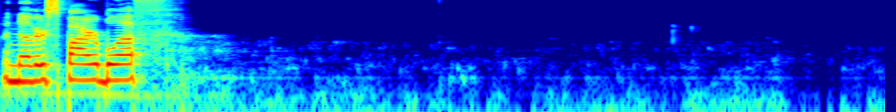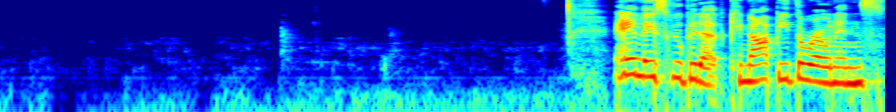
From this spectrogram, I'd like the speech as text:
Another Spire Bluff. And they scoop it up. Cannot beat the Ronins.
